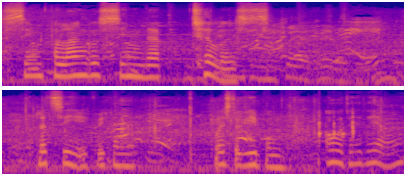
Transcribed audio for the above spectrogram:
Symphalangus syndactylus. Let's see if we can. Where's the gibbon? Oh, there they are.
